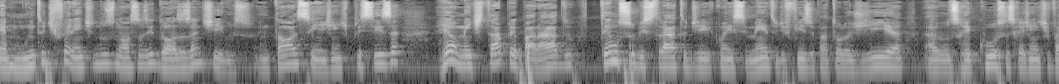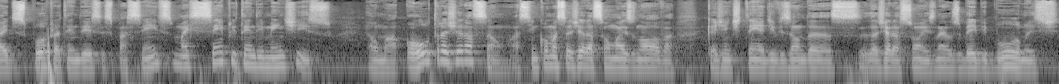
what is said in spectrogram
é muito diferente dos nossos idosos antigos. Então, assim, a gente precisa realmente estar preparado, ter um substrato de conhecimento de fisiopatologia, ah, os recursos que a gente vai dispor para atender esses pacientes, mas sempre tendo em mente isso é uma outra geração. Assim como essa geração mais nova, que a gente tem a divisão das, das gerações, né? os baby boomers,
